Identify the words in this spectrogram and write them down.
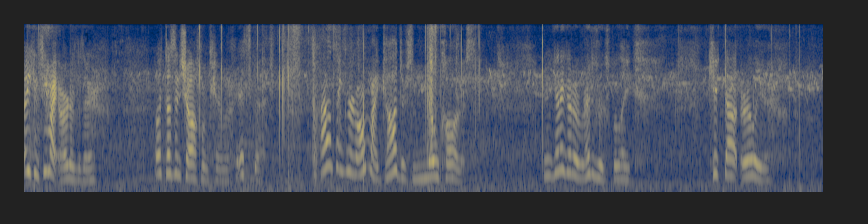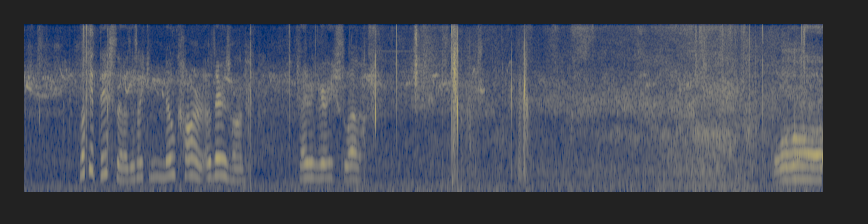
Oh, you can see my art over there. Oh, it doesn't show off on camera. It's good. I don't think we're. Oh my god, there's no cars. We're gonna go to Red Roof, but like, kicked out earlier. Look at this though. There's like no car. Oh, there's one. Driving very slow. Whoa.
